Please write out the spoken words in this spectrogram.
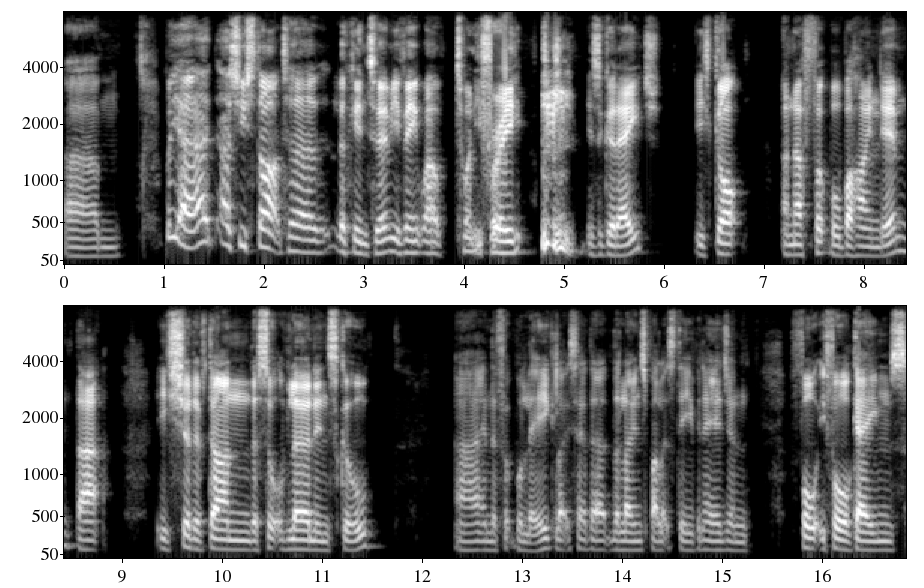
Um, but yeah, as you start to look into him, you think, well, 23 is a good age. He's got enough football behind him that he should have done the sort of learning school uh, in the football league. Like I said, the, the loan spell at Stevenage and 44 games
